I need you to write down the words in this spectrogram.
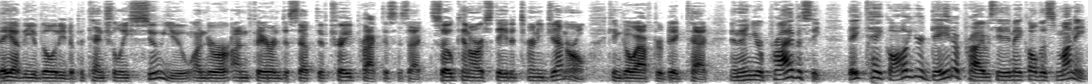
they have the ability to potentially sue you under our Unfair and Deceptive Trade Practices Act. So can our state attorney general can go after big tech. And then your privacy. They take all your data privacy, they make all this money.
